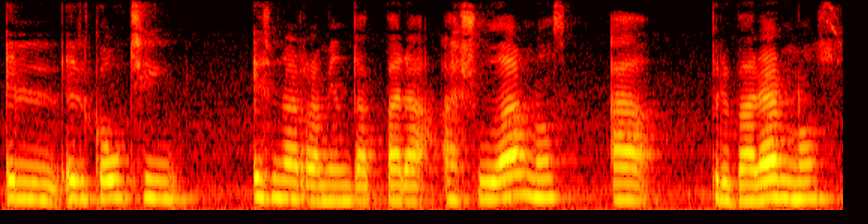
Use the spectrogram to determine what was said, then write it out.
el, el coaching es una herramienta para ayudarnos a prepararnos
